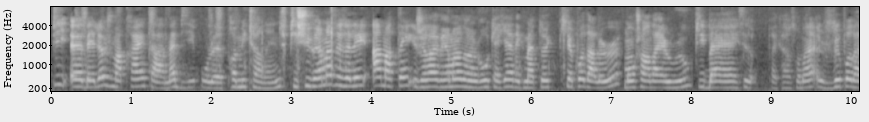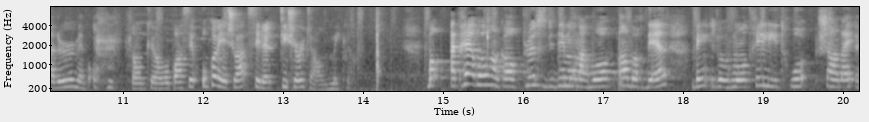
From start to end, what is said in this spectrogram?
Puis, euh, ben là, je m'apprête à m'habiller pour le premier challenge. Puis, je suis vraiment désolée, à matin, je vais vraiment d'un gros caca avec ma toque qui a pas d'allure, mon chandail roux. Puis, ben, c'est ça. Fait qu'en ce moment, je veux pas d'allure, mais bon. Donc, euh, on va passer au premier choix. C'est le t-shirt, genre maintenant. Bon, après avoir encore plus vidé mon armoire en bordel, ben je vais vous montrer les trois chandails, euh,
